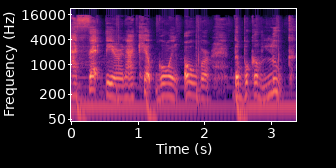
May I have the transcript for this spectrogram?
I sat there and I kept going over the book of Luke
